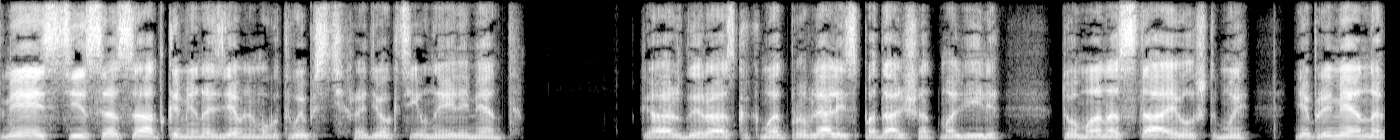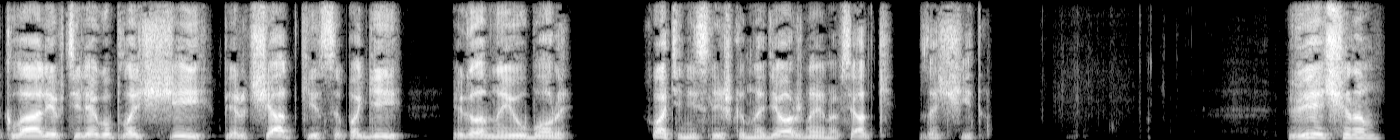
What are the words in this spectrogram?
вместе с осадками на землю могут выпасть радиоактивный элемент. Каждый раз, как мы отправлялись подальше от Мальвили, Тома настаивал, что мы непременно клали в телегу плащи, перчатки, сапоги и головные уборы. Хоть и не слишком надежная, но все-таки защита. Вечером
